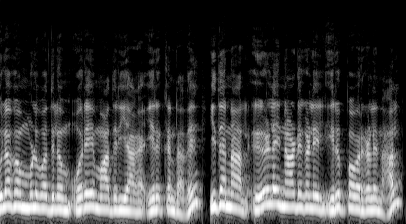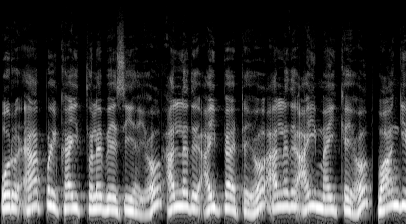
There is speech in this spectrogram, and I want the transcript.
உலகம் முழுவதிலும் ஒரே மாதிரியாக இருக்கின்றது. இதனால் ஏழை நாடுகளில் இருப்பவர்களினால் ஒரு ஆப்பிள் கை தொலைபேசியையோ அல்லது ஐபேட்டையோ அல்லது ஐ மைக்கையோ வாங்கி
